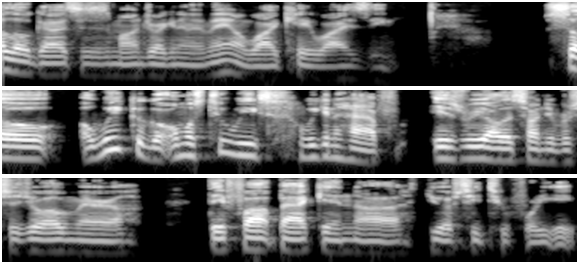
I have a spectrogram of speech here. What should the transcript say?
Hello, guys. This is Mondragon MMA on YKYZ. So a week ago, almost two weeks, week and a half, Israel Adesanya versus Yoel Romero. They fought back in uh, UFC 248.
